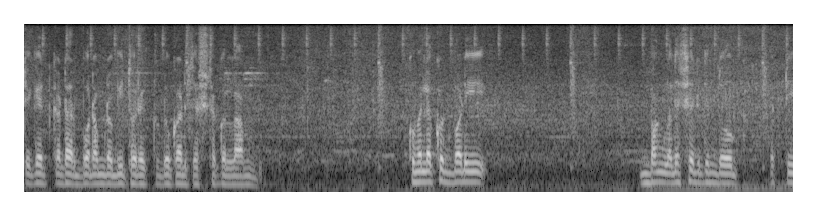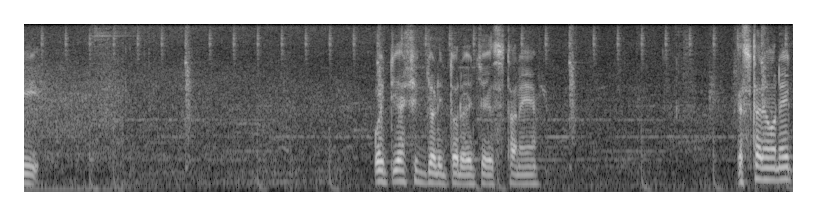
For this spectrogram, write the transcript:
টিকিট কাটার পর আমরা ভিতরে একটু ঢোকার চেষ্টা করলাম। কুমিল্লা কোটবাড়ি বাংলাদেশের কিন্তু একটি ঐতিহাসিক জড়িত রয়েছে স্থানে। স্থানে অনেক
